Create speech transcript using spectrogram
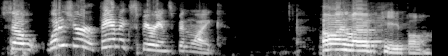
So, what has your fan experience been like? Oh, I love people.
